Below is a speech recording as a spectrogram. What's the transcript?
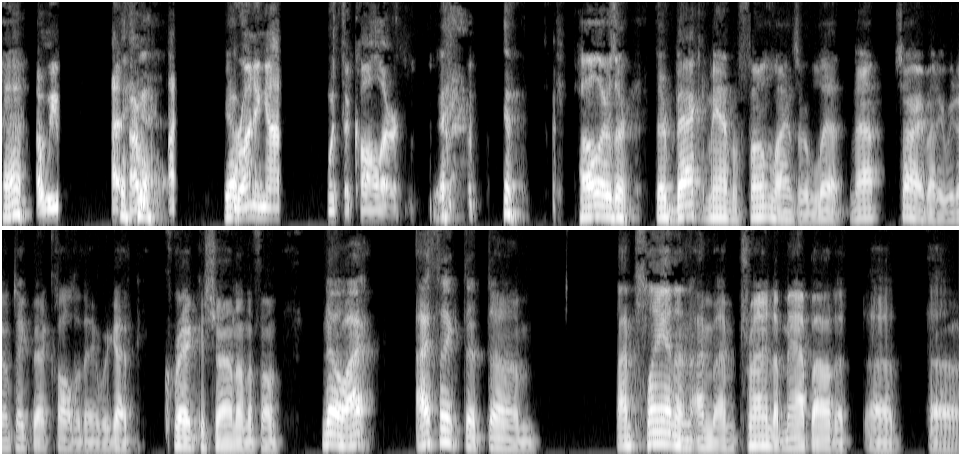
huh? Are we? Are, are yeah. running out with the caller. Callers are they're back, man. The phone lines are lit. Nah, sorry, buddy, we don't take that call today. We got Craig Coshun on the phone. No, I I think that um I'm planning. I'm I'm trying to map out a a,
